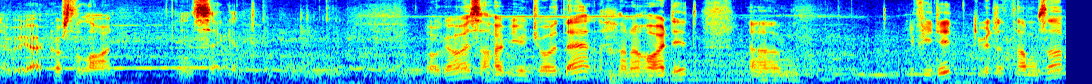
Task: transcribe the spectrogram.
There we go, across the line in second. Well guys, I hope you enjoyed that. I know I did. Um, if you did, give it a thumbs up,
